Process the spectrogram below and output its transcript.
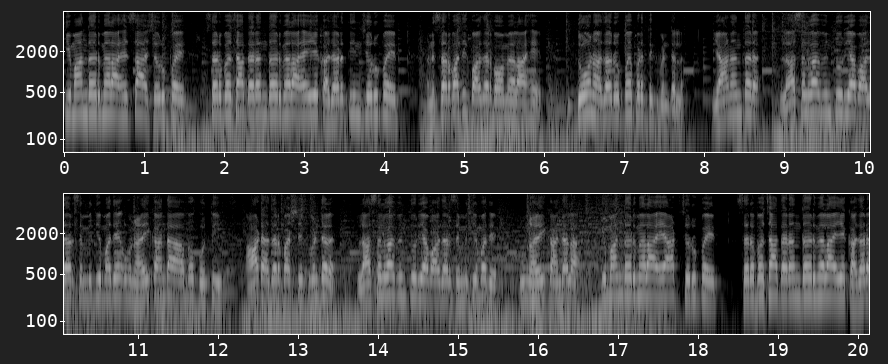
किमान दर मिळाला आहे सहाशे रुपये सर्वसाधारण दर मिळाला आहे एक हजार तीनशे रुपये आणि सर्वाधिक बाजारभाव मिळाला आहे. दोन हजार रुपये प्रति क्विंटल. यानंतर लासलगाव विंतूर या बाजार समितीमध्ये उन्हाळी कांदा आवक होती. आठ हजार पाचशे क्विंटल. लासलगाव विंतूर या बाजार समितीमध्ये उन्हाळी कांद्याला किमान दर मिळाला आहे आठशे रुपये. सर्वसाधारण दर मिळाला एक हजार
